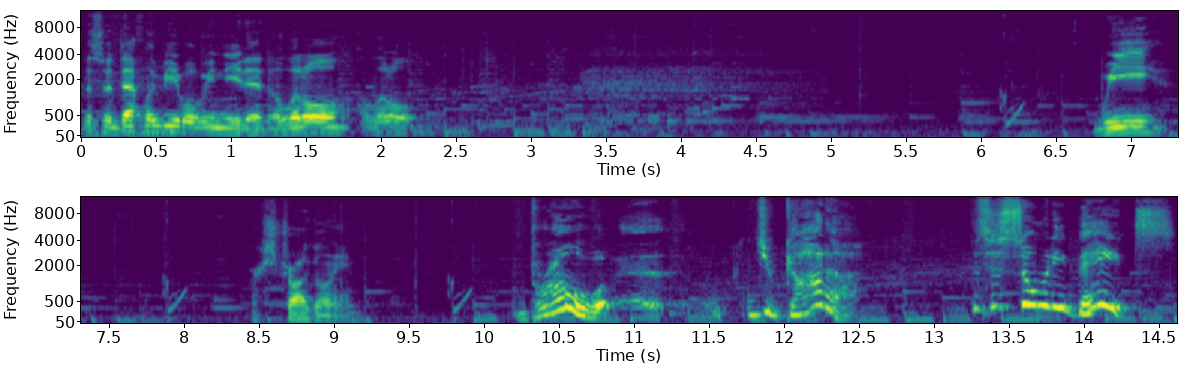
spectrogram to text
This would definitely be what we needed. A little, a little. We are struggling. Bro, uh, you gotta. This is so many baits.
